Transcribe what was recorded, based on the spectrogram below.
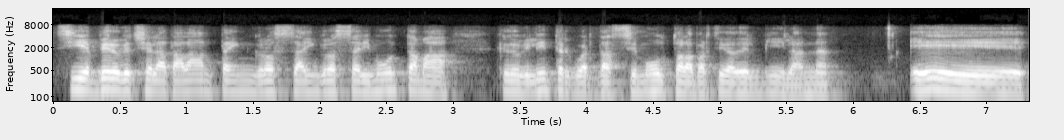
sì è vero che c'è l'Atalanta in grossa, in grossa rimonta ma credo che l'Inter guardasse molto la partita del Milan e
